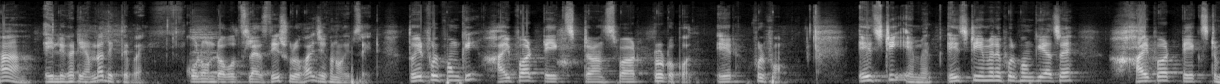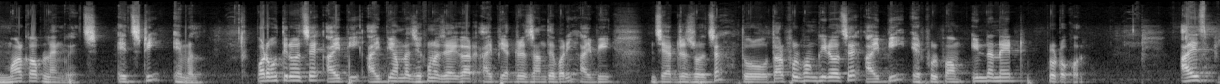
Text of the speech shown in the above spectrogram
হ্যাঁ এই লেখাটি আমরা দেখতে পাই। কোলন ডবল স্ল্যাশ দিয়ে শুরু হয় যে কোনো ওয়েবসাইট তো এর ফুল ফর্ম কি? হাইপার টেক্সট ট্রান্সফার প্রোটোকল এর full form H T M L H T M L এর ফুল ফর্ম কী আছে? Hyper text mark up language H T M L পরবর্তী রয়েছে আইপি আইপি আমরা যে কোনো জায়গার আইপি অ্যাড্রেস জানতে পারি আইপি যে অ্যাড্রেস রয়েছে। তো তার ফুল ফর্ম কী রয়েছে? আইপি এর full form internet protocol ISP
